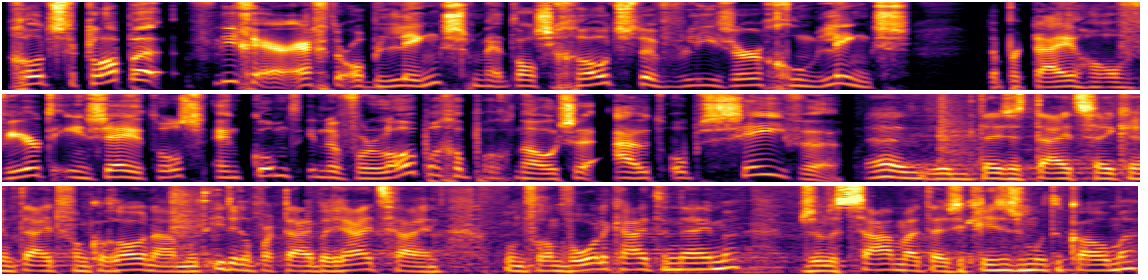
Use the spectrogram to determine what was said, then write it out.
Grootste klappen vliegen er echter op links met als grootste verliezer GroenLinks. De partij halveert in zetels en komt in de voorlopige prognose uit op 7. Deze tijd, zeker in tijd van corona, moet iedere partij bereid zijn om verantwoordelijkheid te nemen. We zullen samen uit deze crisis moeten komen.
